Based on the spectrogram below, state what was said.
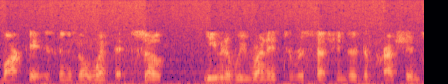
market is going to go with it. So even if we run into recessions or depressions,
